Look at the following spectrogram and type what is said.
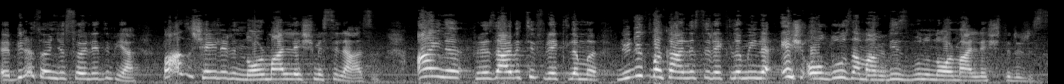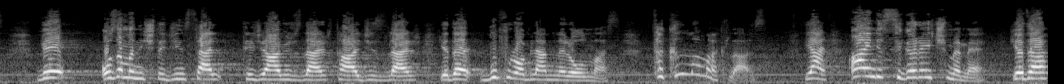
biraz önce söyledim ya bazı şeylerin normalleşmesi lazım. Aynı prezervatif reklamı düdük makarnası reklamıyla eş olduğu zaman Evet. biz bunu normalleştiririz. Ve o zaman işte cinsel tecavüzler, tacizler ya da bu problemler olmaz. Takılmamak lazım. Yani aynı sigara içmeme ya da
